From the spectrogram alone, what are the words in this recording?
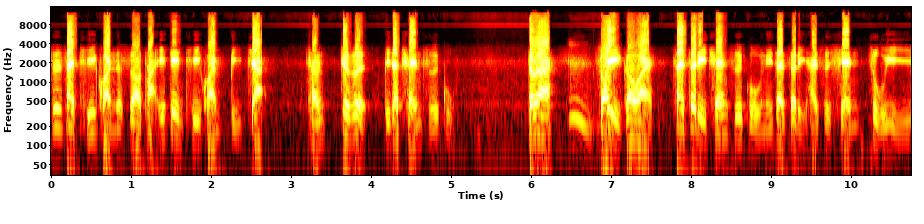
资在提款的时候，它一定提款比较成就是比较全值股，对不对？嗯。所以各位在这里全值股，你在这里还是先注意一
